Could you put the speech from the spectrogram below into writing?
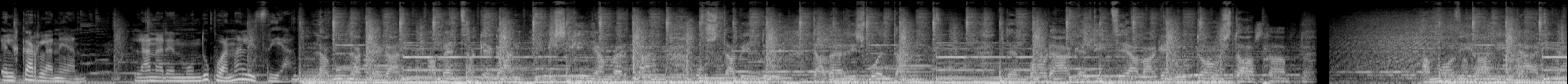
elkarlanean. Lanaren munduko analizia. Lagunak egan, ametsak egan, izkinan bertan, usta bildu, eta berriz bueltan. Denbora gelditzea bagenu, don't stop. Amodio agitari.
